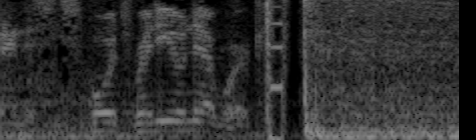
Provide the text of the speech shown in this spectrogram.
Fantasy Sports Radio Network.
